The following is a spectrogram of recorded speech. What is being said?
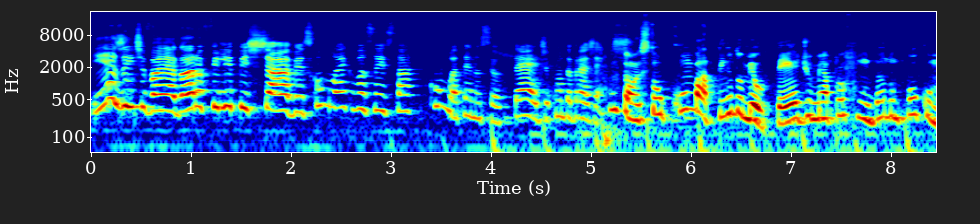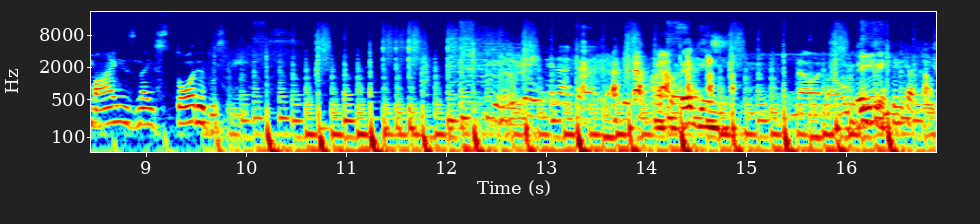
E a gente vai agora, Felipe Chaves, como é que você está combatendo o seu tédio? Conta pra gente. Então, eu estou combatendo o meu tédio, me aprofundando um pouco mais na história dos games. Virou gamer agora. Agora é gamer. Não, não, o gamer tem que acabar.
